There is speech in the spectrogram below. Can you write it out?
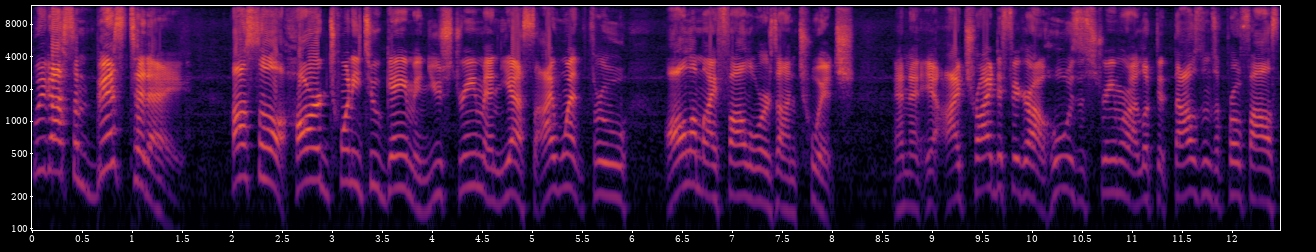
We got some bits today. Hustle Hard 22 Gaming. You stream, and yes, I went through all of my followers on Twitch. And uh, I tried to figure out who was a streamer. I looked at thousands of profiles.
